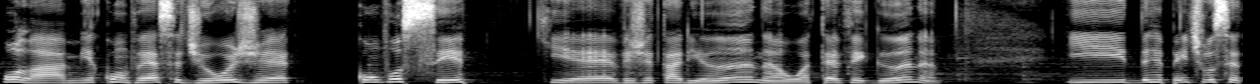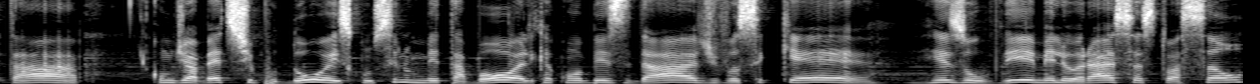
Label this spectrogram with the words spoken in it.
Olá, minha conversa de hoje é com você que é vegetariana ou até vegana e de repente você está com diabetes tipo 2, com síndrome metabólica, com obesidade, você quer resolver, melhorar essa situação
